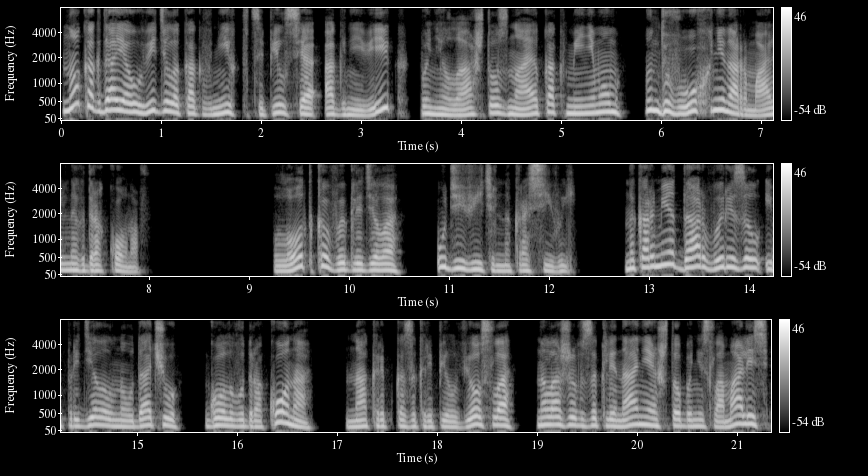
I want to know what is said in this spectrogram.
Но когда я увидела, как в них вцепился огневик, поняла, что знаю как минимум двух ненормальных драконов. Лодка выглядела удивительно красивой. На корме Дар вырезал и приделал на удачу голову дракона, накрепко закрепил весла, наложив заклинание, чтобы не сломались,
